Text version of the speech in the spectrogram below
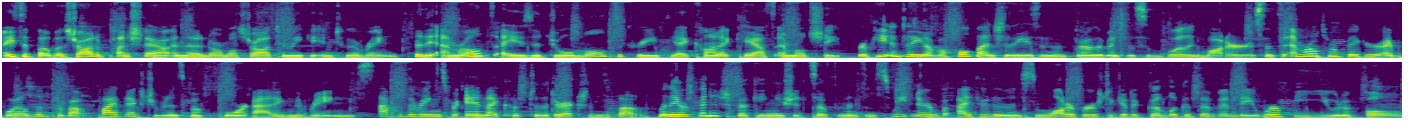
I use a boba straw to punch it out and then a normal straw to make it into a ring. For the emeralds, I use a jewel mold to create the iconic Chaos Emerald shape. Repeat until you have a whole bunch of these and then throw them into some boiling water. Since the emeralds were bigger, I boiled them for about 5 extra minutes before adding the rings. After the rings were in, I cooked to the directions above. When they were finished cooking, you should soak them in some sweetener, but I threw them in some water first to get a good look at them and they were beautiful.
